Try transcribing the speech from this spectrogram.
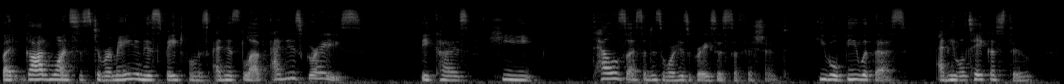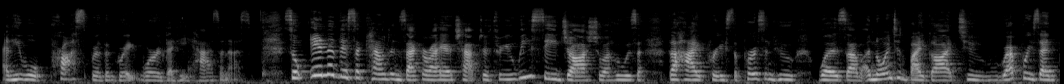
But God wants us to remain in His faithfulness and His love and His grace because He tells us in His word His grace is sufficient. He will be with us and He will take us through and he will prosper the great word that he has in us. So, in this account in Zechariah chapter 3, we see Joshua, who is the high priest, the person who was um, anointed by God to represent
